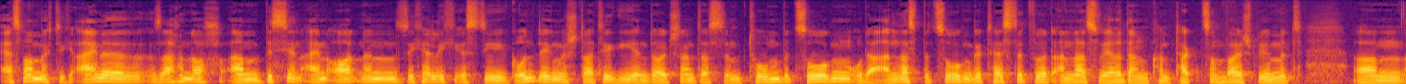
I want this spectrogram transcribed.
erstmal möchte ich eine Sache noch ein bisschen einordnen. Sicherlich ist die grundlegende Strategie in Deutschland, dass symptombezogen oder anlassbezogen getestet wird. Anlass wäre dann Kontakt zum Beispiel mit ähm,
